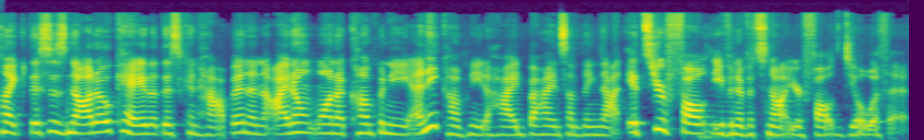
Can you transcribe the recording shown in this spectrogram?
Like, this is not okay that this can happen. And I don't want a company, any company, to hide behind something that it's your fault, even if it's not your fault, deal with it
